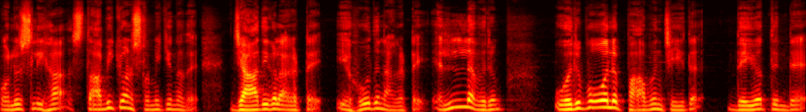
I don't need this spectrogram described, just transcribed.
പോലീസ്ലിഹ സ്ഥാപിക്കുവാൻ ശ്രമിക്കുന്നത് ജാതികളാകട്ടെ യഹൂദനാകട്ടെ എല്ലാവരും ഒരുപോലെ പാപം ചെയ്ത് ദൈവത്തിന്റെ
